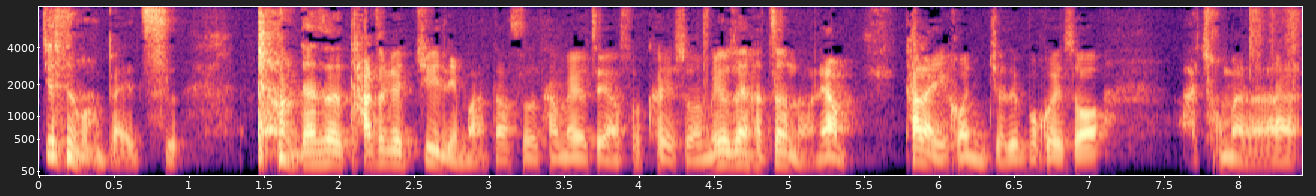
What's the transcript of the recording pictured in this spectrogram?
就这么白痴。但是他这个剧里嘛，当时他没有这样说，可以说没有任何正能量嘛。看了以后，你绝对不会说啊，充满了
